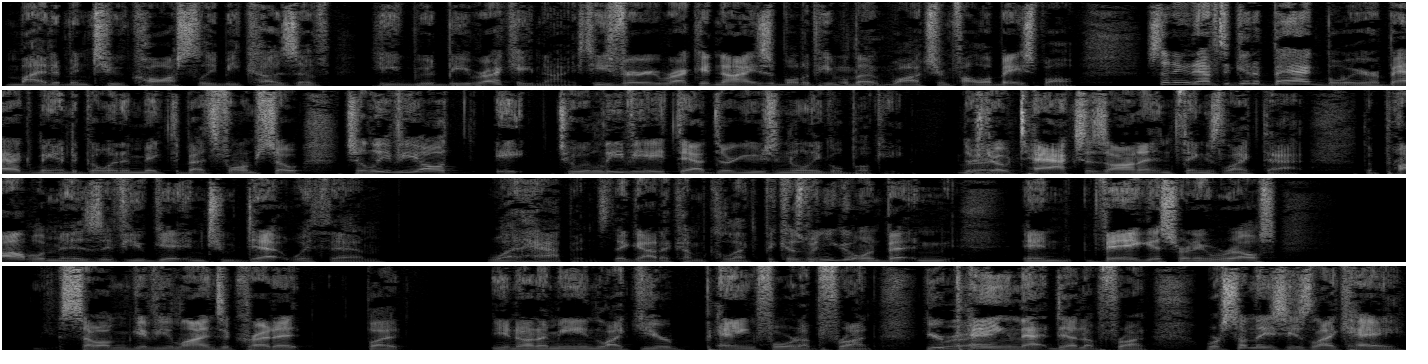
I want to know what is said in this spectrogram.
might have been too costly because of he would be recognized. He's very recognizable to people that mm-hmm. watch and follow baseball. So then he'd have to get a bag boy or a bag man to go in and make the bets for him. So to alleviate to alleviate that, they're using an illegal bookie. There's no taxes on it and things like that. The problem is if you get into debt with them, what happens? They got to come collect because when you go and bet in, in Vegas or anywhere else, some of them give you lines of credit, but you know what I mean? Like you're paying for it up front. You're Right. paying that debt up front. Where some these he's like, hey,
